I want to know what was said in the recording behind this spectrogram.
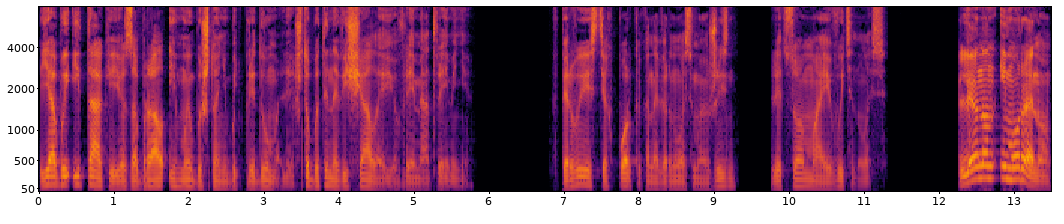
я бы и так ее забрал, и мы бы что-нибудь придумали, чтобы ты навещала ее время от времени. Впервые с тех пор, как она вернулась в мою жизнь, лицо Майи вытянулось. «Леннон и Морено!»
